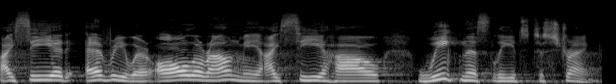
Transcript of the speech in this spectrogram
I see it everywhere. All around me, I see how weakness leads to strength.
